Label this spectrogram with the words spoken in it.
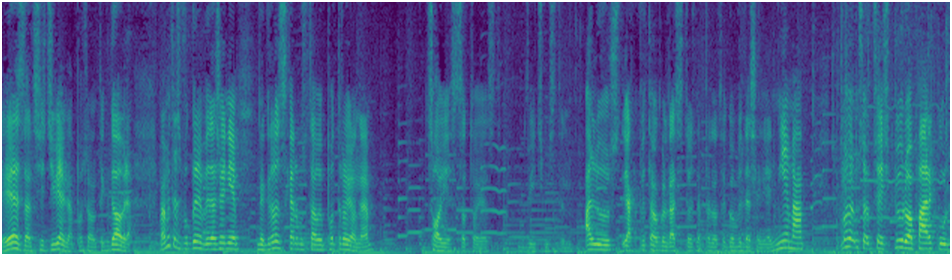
Jezu, ale się zdziwiłem na początek, dobra. Mamy też w ogóle wydarzenie, nagrody skarbu zostały potrojone. Co jest, co to jest? Wyjdź mi z tym. Ale już jak wy to oglądacie, to już na pewno tego wydarzenia nie ma. Możemy sobie przejść pióro, parkour,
